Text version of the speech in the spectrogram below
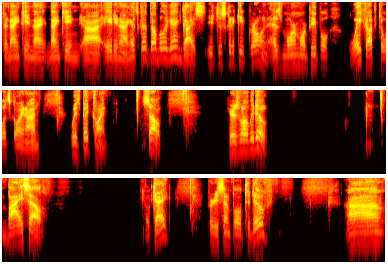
to 19, 1989. Uh, it's going to double again, guys. It's just going to keep growing as more and more people wake up to what's going on with Bitcoin. So here's what we do buy, sell. Okay? Pretty simple to do. Um,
